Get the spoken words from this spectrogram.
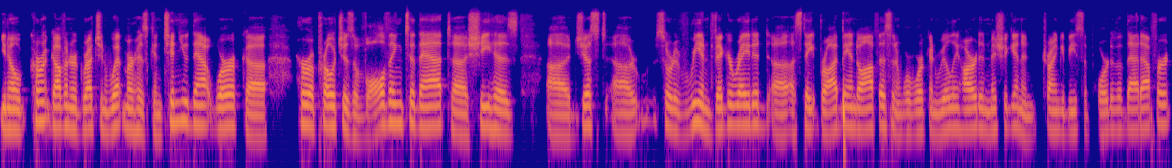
you know, current Governor Gretchen Whitmer has continued that work. Uh, her approach is evolving to that. Uh, she has uh, just uh, sort of reinvigorated uh, a state broadband office, and we're working really hard in Michigan and trying to be supportive of that effort.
